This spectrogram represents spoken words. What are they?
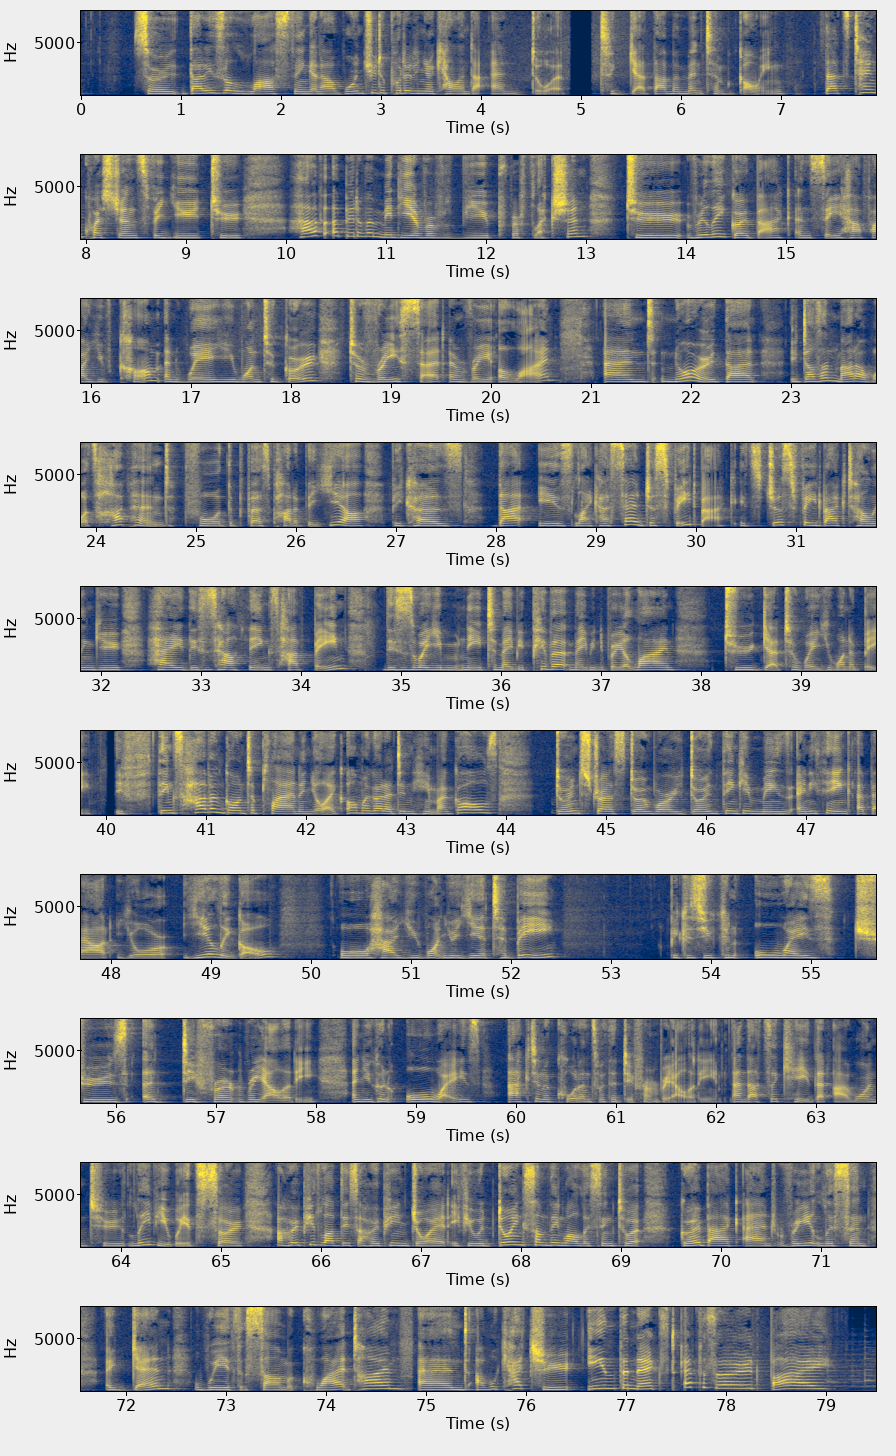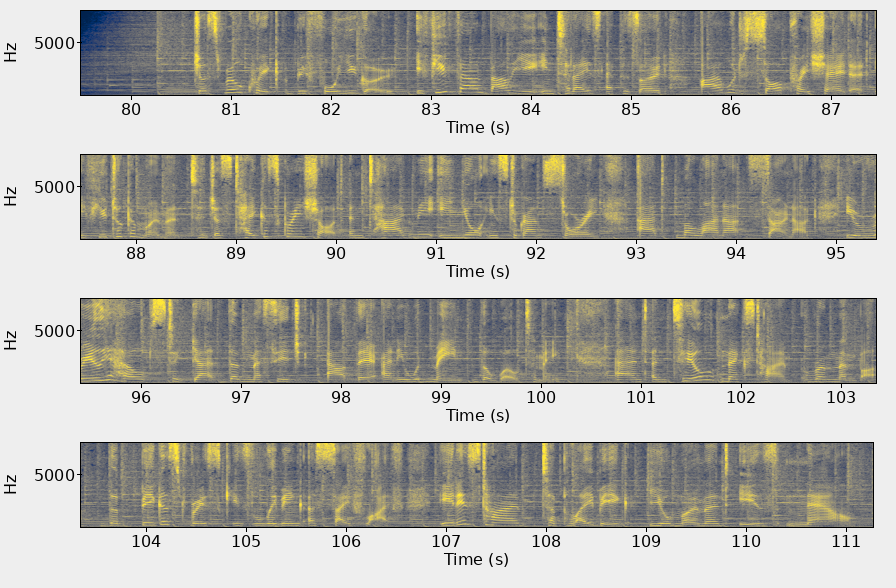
So that is the last thing, and I want you to put it in your calendar and do it to get that momentum going. That's 10 questions for you to have a bit of a mid year review reflection to really go back and see how far you've come and where you want to go to reset and realign and know that it doesn't matter what's happened for the first part of the year because that is, like I said, just feedback. It's just feedback telling you, hey, this is how things have been. This is where you need to maybe pivot, maybe realign to get to where you want to be. If things haven't gone to plan and you're like, oh my God, I didn't hit my goals, don't stress, don't worry, don't think it means anything about your yearly goal or how you want your year to be because you can always choose a different reality and you can always act in accordance with a different reality. And that's a key that I want to leave you with. So I hope you love this. I hope you enjoy it. If you were doing something while listening to it, go back and re listen again with some quiet time. And I will catch you in the next episode. Bye. Just real quick before you go, if you found value in today's episode, I would so appreciate it if you took a moment to just take a screenshot and tag me in your Instagram story at Milana Sarnak. It really helps to get the message out there and it would mean the world to me. And until next time, remember the biggest risk is living a safe life. It is time to play big. Your moment is now.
